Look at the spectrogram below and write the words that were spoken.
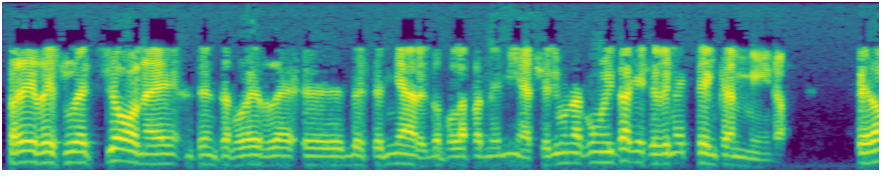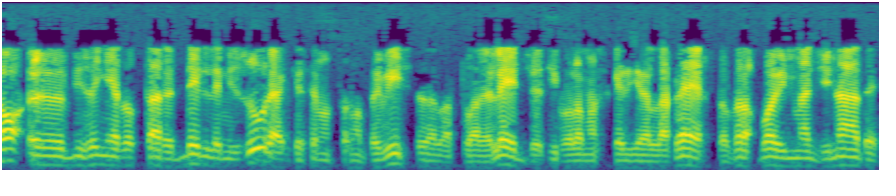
pre-resurrezione, senza voler eh, bestemmiare dopo la pandemia, c'è di una comunità che si rimette in cammino però eh, bisogna adottare delle misure anche se non sono previste dall'attuale legge, tipo la mascherina all'aperto, però voi immaginate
